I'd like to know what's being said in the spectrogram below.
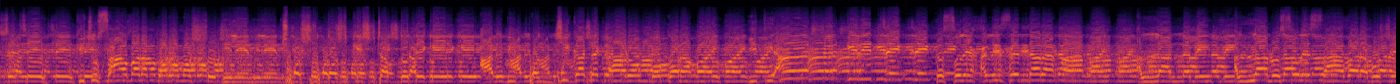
এসেছে, কিছু সাহাবারা পরামর্শ দিলেন। 610 খ্রিস্টাব্দ থেকে আরবি পঞ্জিকাটাকে আরম্ভ করা হয়। ইতিহাস দিচ্ছে রাসূলের হাদিসের দ্বারা আল্লাহ নবী আল্লাহ রাসূলের সাহাবারা বসে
